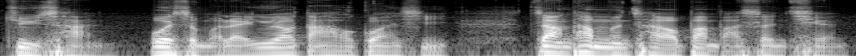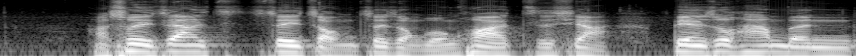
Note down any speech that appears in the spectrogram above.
聚餐，为什么呢？因为要打好关系。这样他们才有办法升迁啊！所以这样这种这种文化之下，变成说他们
